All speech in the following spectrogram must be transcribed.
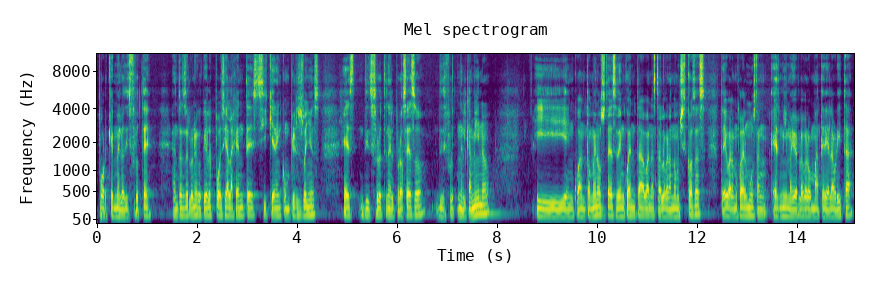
porque me lo disfruté. Entonces lo único que yo les puedo decir a la gente, si quieren cumplir sus sueños, es disfruten el proceso, disfruten el camino y en cuanto menos ustedes se den cuenta van a estar logrando muchas cosas. Te digo, a lo mejor el Mustang es mi mayor logro material ahorita,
